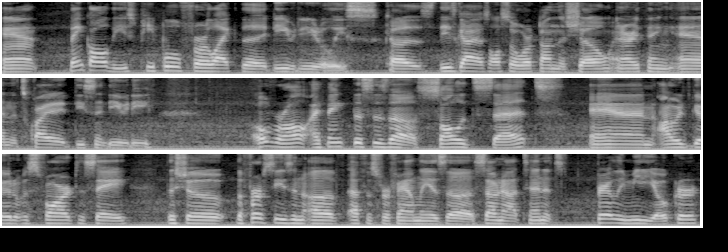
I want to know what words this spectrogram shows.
And thank all these people for like the DVD release because these guys also worked on the show and everything and it's quite a decent DVD. Overall, I think this is a solid set and I would go to as far to say the show, the first season of F is for Family is a 7 out of 10. It's fairly mediocre.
